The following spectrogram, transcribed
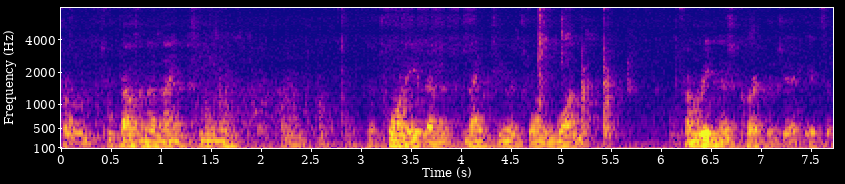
from two thousand and nineteen to twenty, then it's nineteen to twenty-one. If I'm reading this correctly, Jackie, it's at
